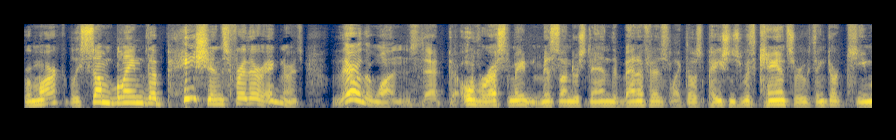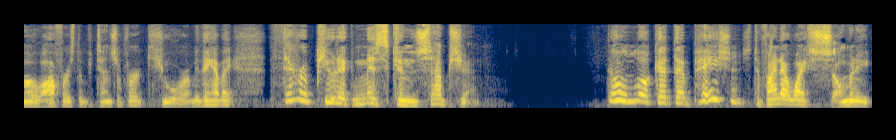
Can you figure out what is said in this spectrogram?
Remarkably, some blame the patients for their ignorance. They're the ones that overestimate and misunderstand the benefits, like those patients with cancer who think their chemo offers the potential for a cure. I mean, they have a therapeutic misconception. Don't look at the patients to find out why so many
